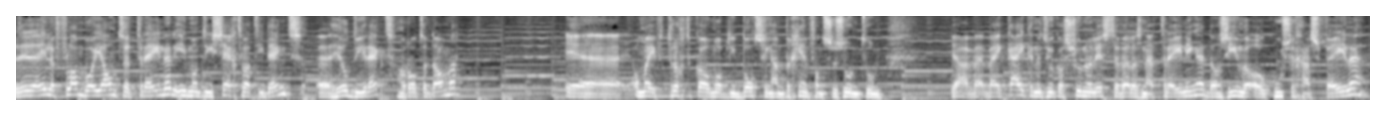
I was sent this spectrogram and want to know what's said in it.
Het is een hele flamboyante trainer. Iemand die zegt wat hij denkt. Uh, heel direct, een Rotterdammer. Uh, om even terug te komen op die botsing aan het begin van het seizoen. Toen, ja, wij, wij, kijken natuurlijk als journalisten wel eens naar trainingen. Dan zien we ook hoe ze gaan spelen.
